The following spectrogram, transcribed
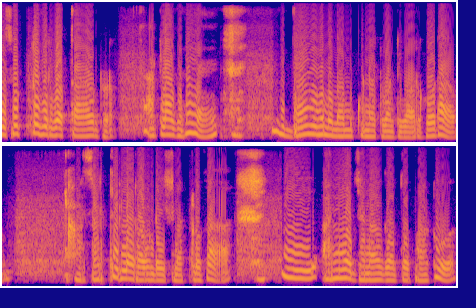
ఈ చుట్టూ తిరిగి వస్తా ఉంటాడు. అట్లాగనే దేవుని నమ్ముకున్నటువంటి వారు కూడా ఆ సర్కిల్లో రౌండ్ వేసినట్లుగా ఈ అన్య జనాంగంతో పాటు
